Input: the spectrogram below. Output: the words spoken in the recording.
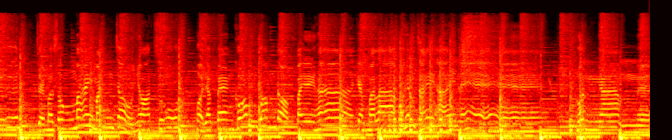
อื่นใจประสงค์ไม้มันเจ้ายอดสูง พออยากแบ่งของความดอกไปหาแก้มปลาบ่เห็นใจอายแน่ คนงามเอ่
